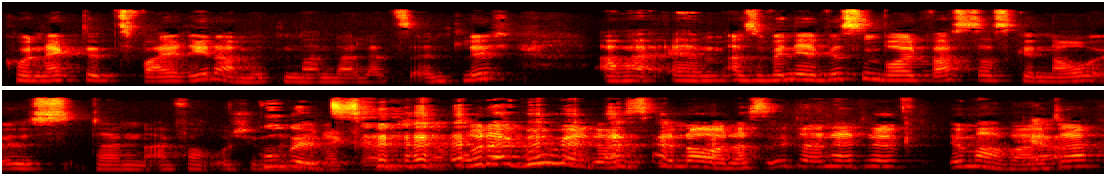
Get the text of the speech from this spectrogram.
connectet zwei Räder miteinander letztendlich. Aber ähm, also wenn ihr wissen wollt, was das genau ist, dann einfach Uschi direkt. Oder googelt das, genau. Das Internet hilft immer weiter. Ja.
